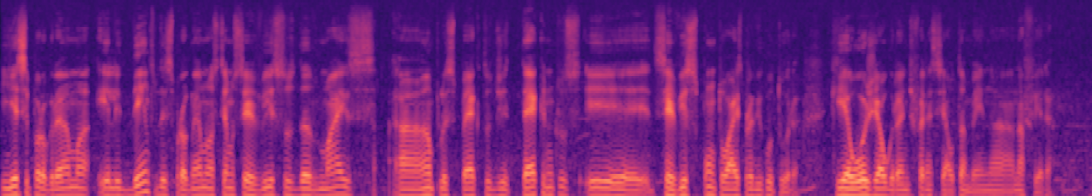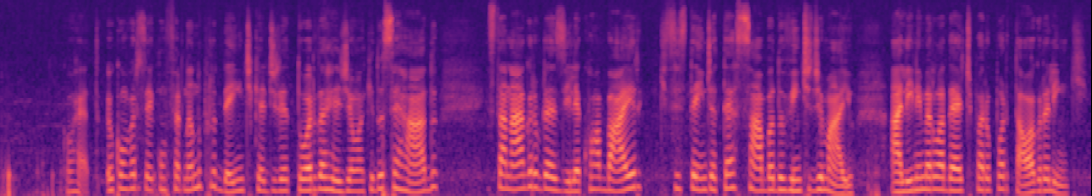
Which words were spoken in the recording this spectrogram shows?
e esse programa, ele dentro desse programa nós temos serviços do mais amplo espectro de técnicos e de serviços pontuais para a agricultura, que é, hoje é o grande diferencial também na, na feira. Correto. Eu conversei com o Fernando Prudente, que é diretor da região aqui do Cerrado, está na Agro Brasília com a Bayer, que se estende até sábado 20 de maio. Aline Merladete para o portal AgroLink.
